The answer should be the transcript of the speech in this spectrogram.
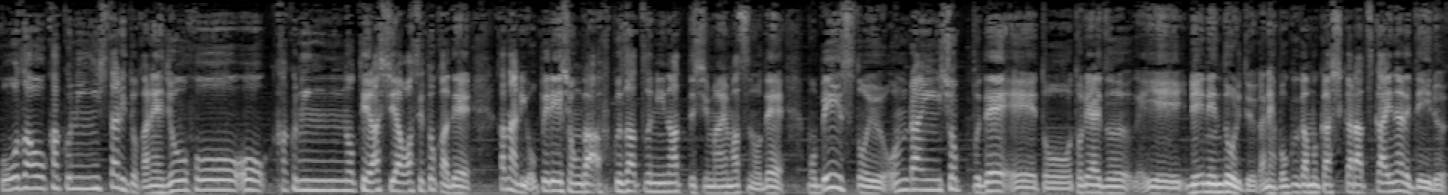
口座を確認したりとかね、情報を確認の照らし合わせとかで、かなりオペレーションが複雑になってしまいますので、もうベースというオンラインショップで、えっ、ー、と、とりあえず、えー、例年通りというかね、僕が昔から使い慣れている、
